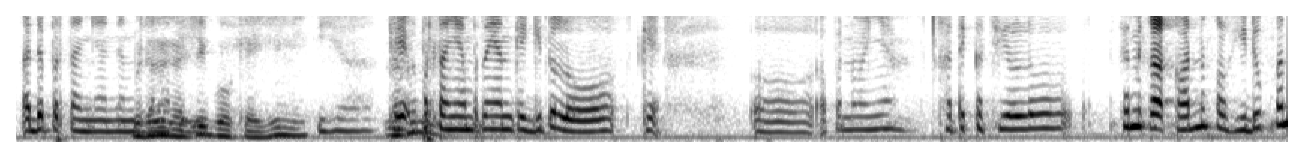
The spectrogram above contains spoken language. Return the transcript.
ada pertanyaan yang Bener gak sih gue kayak gini? iya kayak pertanyaan-pertanyaan kayak gitu loh kayak eh, apa namanya hati kecil lo kan ka- karena kalau hidup kan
